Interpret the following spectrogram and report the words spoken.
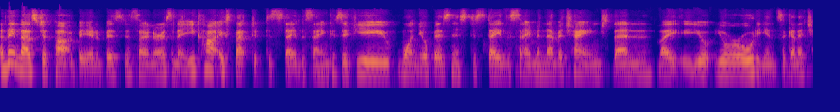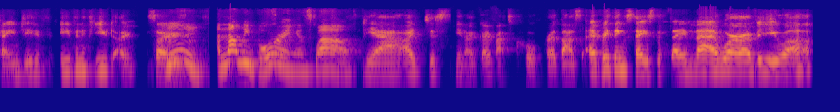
I think that's just part of being a business owner, isn't it? You can't expect it to stay the same because if you want your business to stay the same and never change, then like your, your audience are going to change even if, even if you don't. So, mm, and that'd be boring as well. Yeah, I just, you know, go back to corporate. That's everything stays the same there, wherever you are.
